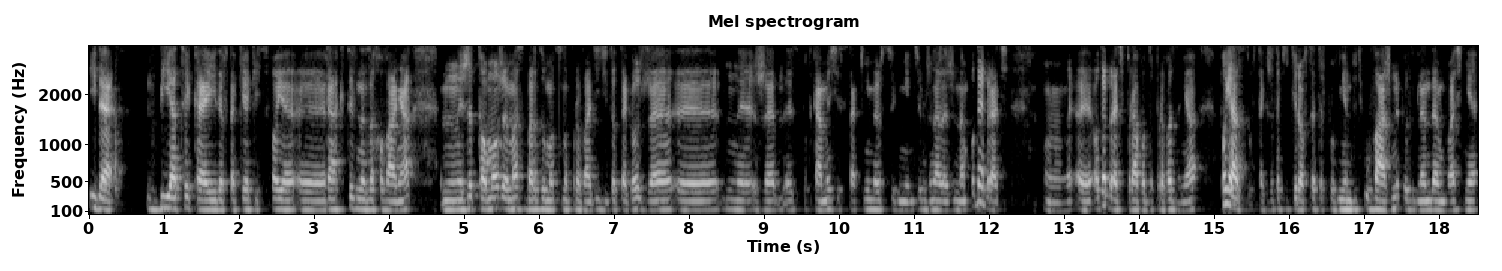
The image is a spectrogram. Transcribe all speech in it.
idę w bijatykę, idę w takie jakieś swoje e, reaktywne zachowania, m, że to może nas bardzo mocno prowadzić do tego, że, e, że spotkamy się z takim rozstrzygnięciem, że należy nam odebrać odebrać prawo do prowadzenia pojazdów. Także taki kierowca też powinien być uważny pod względem właśnie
